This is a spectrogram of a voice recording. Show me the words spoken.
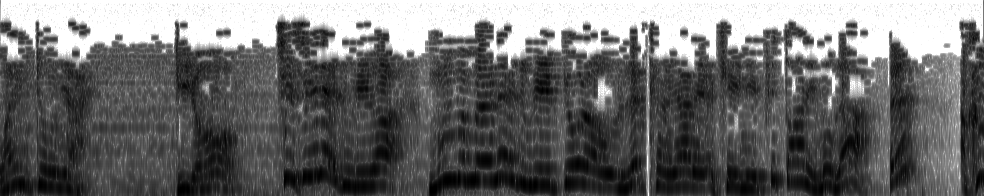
ဝိုင်းတွန်းညာဒီတော့စစ်ဆေးတဲ့သူတွေက မူမမှန်တဲ့လူတွေပြောတာကိုလက်ခံရတဲ့အခြေအနေဖြစ်သွားတယ်မဟုတ်လားဟမ်အခု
